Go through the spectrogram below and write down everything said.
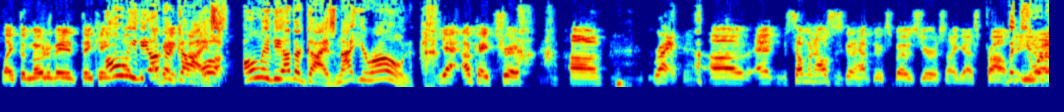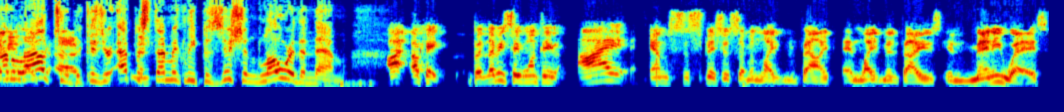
like the motivated thinking. Only the other okay, guys. Only the other guys, not your own. Yeah. Okay. True. Uh, right. Uh, and someone else is going to have to expose yours, I guess, probably. But you, you were not I mean? allowed like, to uh, because you're epistemically positioned lower than them. I, okay. But let me say one thing. I am suspicious of enlightenment value, enlightenment values in many ways.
